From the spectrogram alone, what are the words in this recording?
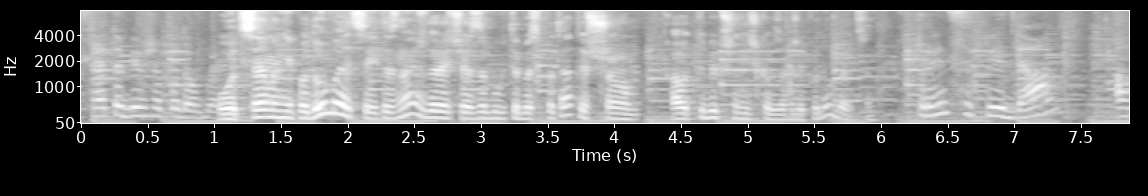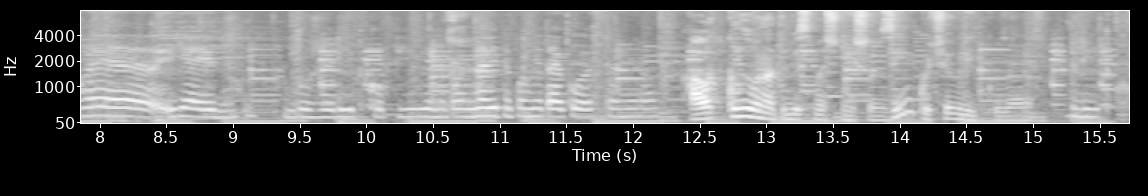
Оце тобі вже подобається. Оце мені подобається, і ти знаєш, до речі, я забув тебе спитати, що. А от тобі пшеничка взагалі подобається? В принципі, да. Але я її дуже рідко п'ю. Я не пам'ятаю, навіть не пам'ятаю, коли останній раз. А от коли вона тобі смачніша, взимку чи влітку зараз? Влітку.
